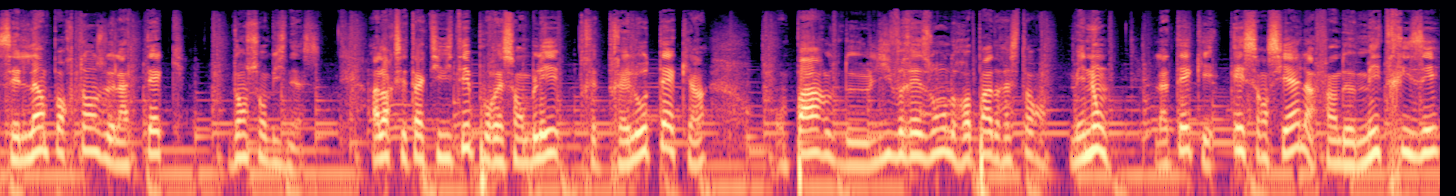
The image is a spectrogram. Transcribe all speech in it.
C'est l'importance de la tech dans son business. Alors que cette activité pourrait sembler très, low-tech. Hein. On parle de livraison de repas de restaurant. Mais non, la tech est essentielle afin de maîtriser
